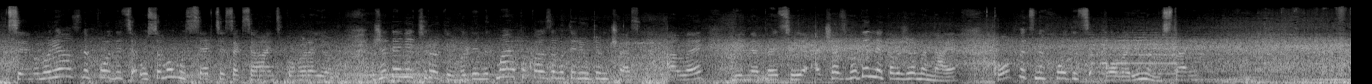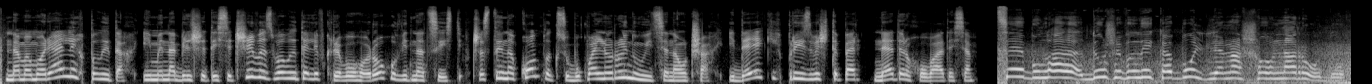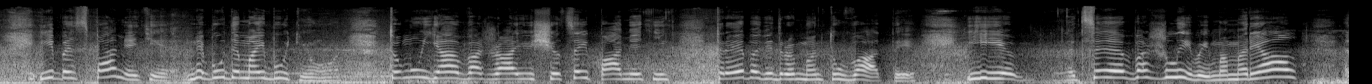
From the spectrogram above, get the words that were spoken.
Цей меморіал знаходиться у самому серці Саксаганського району. Вже 9 років годинник має показувати людям час, але він не працює, а час годинника вже минає. Комплекс знаходиться у аварійному стані. На меморіальних плитах імена більше тисячі визволителів Кривого Рогу від нацистів. Частина комплексу буквально руйнується на очах, і деяких прізвищ тепер не дорахуватися. Це була дуже велика боль для нашого народу. І без пам'яті не буде майбутнього. Тому я вважаю, що цей пам'ятник треба відремонтувати. І це важливий меморіал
